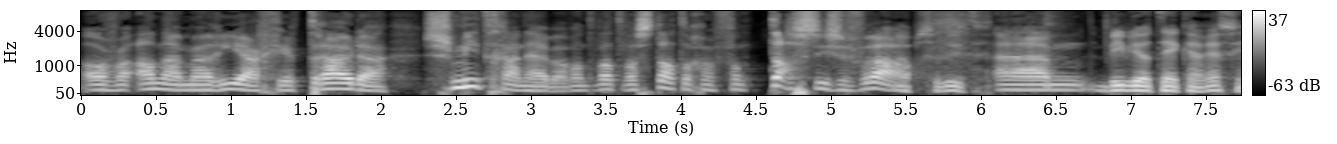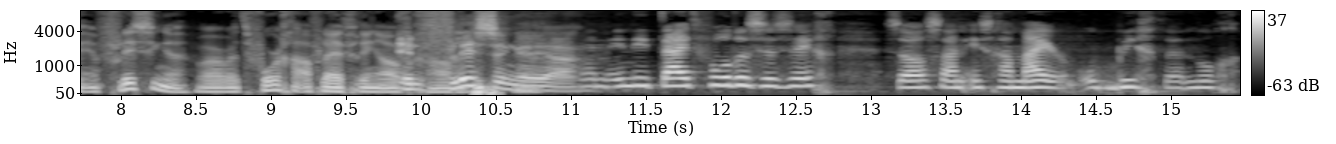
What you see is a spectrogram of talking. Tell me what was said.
over Anna Maria Geertruida Smit gaan hebben, want wat was dat toch een fantastische vrouw. Absoluut. Um, Bibliothecaresse in Vlissingen, waar we het vorige aflevering over in hadden. In Vlissingen, ja. En in die tijd voelde ze zich zoals aan Isra Meijer opbiechten, nog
